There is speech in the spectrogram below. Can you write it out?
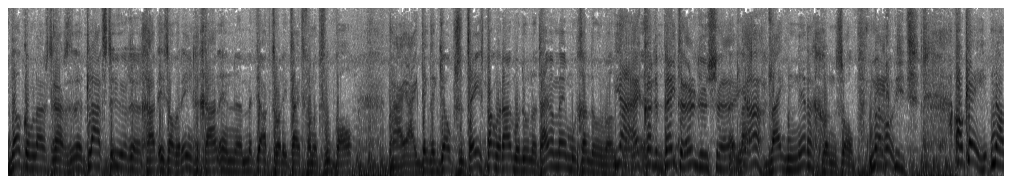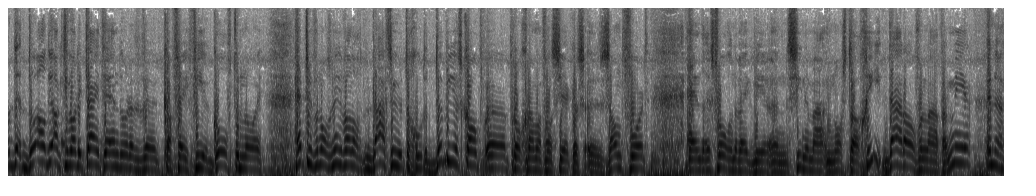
welkom luisteraars. Het laatste uur gaat, is alweer ingegaan. En met de actualiteit van het voetbal. Maar ja, ik denk dat Joop zijn trainingspak maar uit moet doen. Dat hij maar mee moet gaan doen. Want, ja, hij kan het beter. Dus het, ja. het lijkt nergens op. Maar goed. niet. Oké, nou door al die actualiteiten en door het Café 4 golftoernooi hebt u van ons in ieder geval nog het laatste uur te goed de bioscoop bioscoopprogramma van Circus eh, Zandvoort. En er is volgende week weer een cinema nostalgie. Daarover later meer. En een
